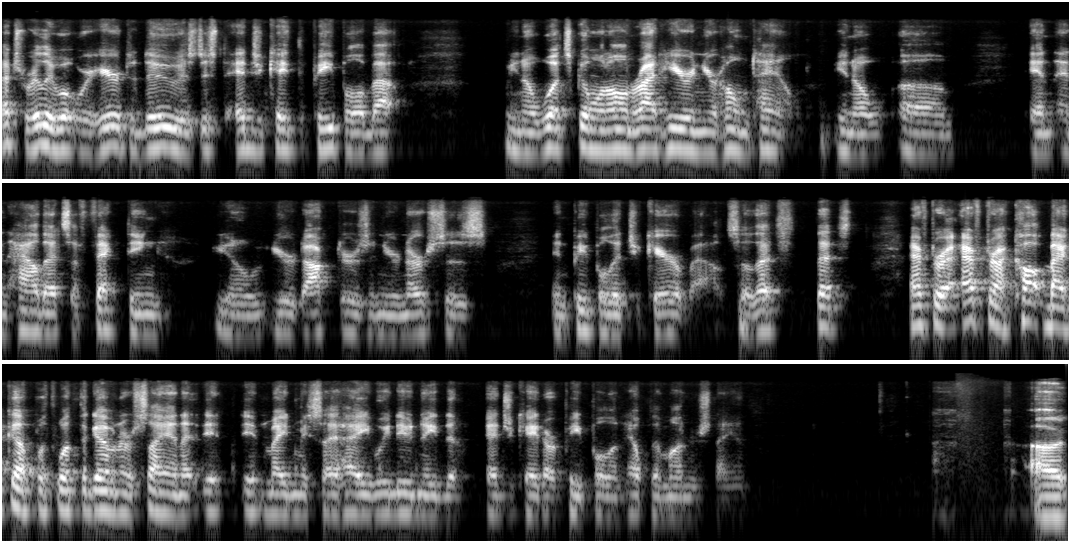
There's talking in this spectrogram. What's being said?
that's really what we're here to do is just educate the people about, you know, what's going on right here in your hometown, you know, um, and, and how that's affecting, you know, your doctors and your nurses and people that you care about. So that's, that's, after after I caught back up with what the governor was saying, it, it, it made me say, hey, we do need to educate our people and help them understand. Uh,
